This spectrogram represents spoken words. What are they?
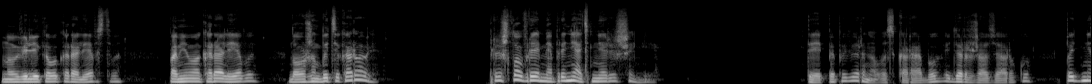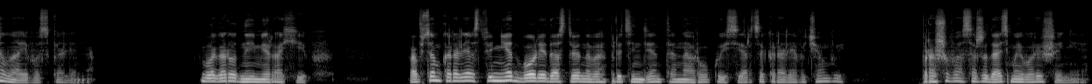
Но у Великого Королевства, помимо королевы, должен быть и король. Пришло время принять мне решение. Теппи повернулась к арабу и, держа за руку, подняла его с колена. «Благородный мир Ахип, во всем королевстве нет более достойного претендента на руку и сердце королевы, чем вы. Прошу вас ожидать моего решения.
